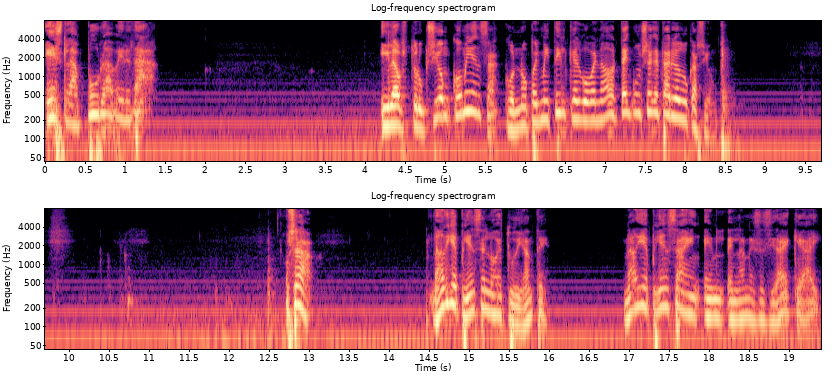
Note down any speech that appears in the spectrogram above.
Es la pura verdad. Y la obstrucción comienza con no permitir que el gobernador tenga un secretario de educación. O sea, nadie piensa en los estudiantes. Nadie piensa en, en las necesidades que hay.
